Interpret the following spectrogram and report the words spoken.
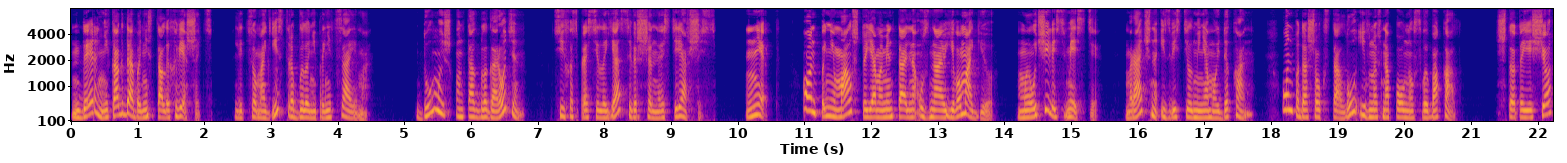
Дэр никогда бы не стал их вешать. Лицо магистра было непроницаемо. «Думаешь, он так благороден?» – тихо спросила я, совершенно растерявшись. «Нет, он понимал, что я моментально узнаю его магию. Мы учились вместе», – мрачно известил меня мой декан. Он подошел к столу и вновь наполнил свой бокал. «Что-то еще?»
